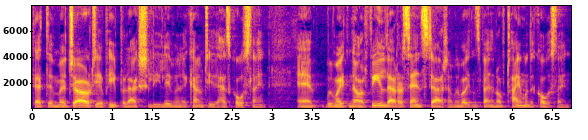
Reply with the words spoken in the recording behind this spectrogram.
that the majority of people actually live in a county that has coastline. Um, we might not feel that or sense that, and we mightn't spend enough time on the coastline.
